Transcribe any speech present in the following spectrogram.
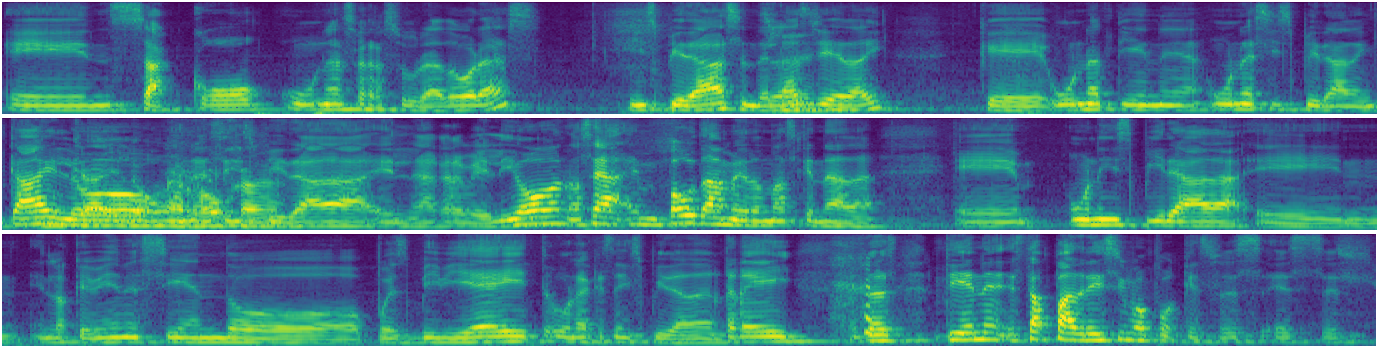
eh, sacó unas rasuradoras inspiradas en The Last Sí. Jedi. Que una tiene, una es inspirada en Kylo, Kylo, una una, es inspirada en la rebelión, o sea, en Poe Dameron más que nada. Eh, una inspirada en, en lo que viene siendo pues BB-8, una que está inspirada en Rey. Entonces, tiene, está padrísimo porque eso es, es, es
